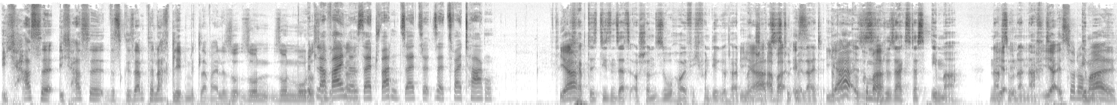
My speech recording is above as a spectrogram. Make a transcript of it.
Ich hasse, ich hasse das gesamte Nachtleben mittlerweile. So, so, ein, so ein Modus. Mittlerweile, seit wann? Seit, seit zwei Tagen. Ja. Ich habe diesen Satz auch schon so häufig von dir gehört, mein Ja, Schatz. aber es tut mir es- leid. ja, aber es guck ist so, mal. du sagst das immer nach ja, so einer Nacht. Ja, ist doch Immer. normal.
